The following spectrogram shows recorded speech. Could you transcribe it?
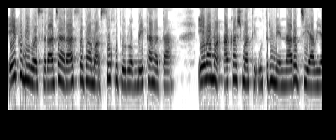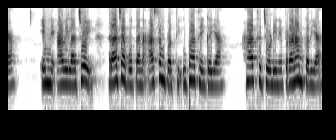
એક દિવસ રાજા રાજસભામાં સુખપૂર્વક બેઠા હતા. એવામાં આકાશમાંથી ઉતરીને નારદજી આવ્યા. એમને આવેલા જોઈ રાજા પોતાના આસન પરથી ઊભા થઈ ગયા. હાથ જોડીને પ્રણામ કર્યા.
